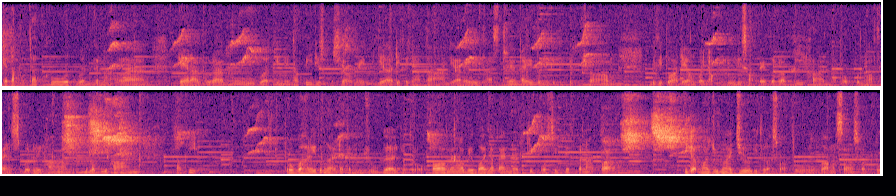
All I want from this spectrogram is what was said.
kayak takut-takut buat kenalan kayak ragu-ragu buat ini. Tapi di sosial media di kenyataan di realitas ternyata itu begitu kejam. Begitu ada yang banyak peduli sampai berlebihan ataupun ngefans berlebihan berlebihan. Tapi perubahan itu nggak datang juga gitu loh. Kalau memang lebih banyak energi positif kenapa tidak maju-maju gitulah suatu bangsa suatu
